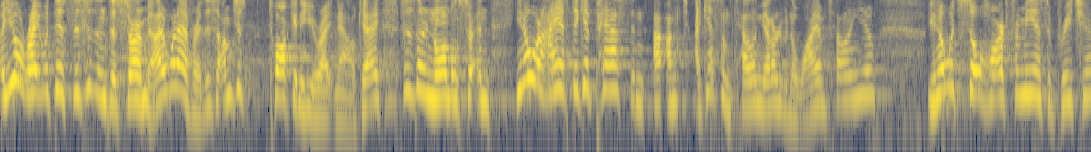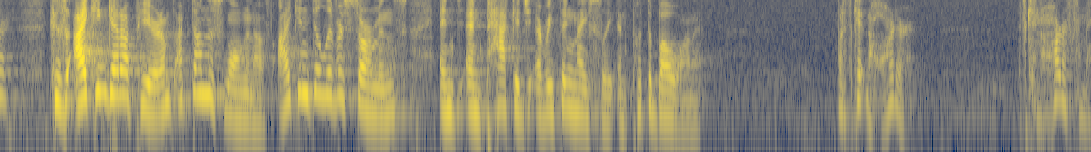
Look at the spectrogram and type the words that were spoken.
are you all right with this? This isn't the sermon, I, whatever. This, I'm just talking to you right now, okay? This isn't a normal sermon. You know what I have to get past? And I, I guess I'm telling you, I don't even know why I'm telling you. You know what's so hard for me as a preacher? Because I can get up here, i have done this long enough. I can deliver sermons and, and package everything nicely and put the bow on it. But it's getting harder. It's getting harder for me.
